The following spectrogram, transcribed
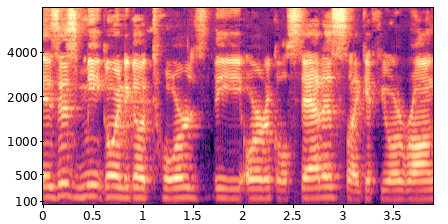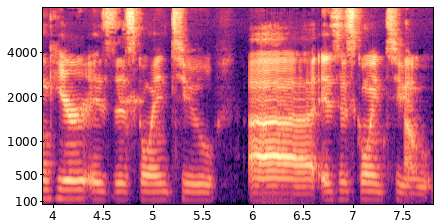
Is this meet going to go towards the Oracle status? Like, if you're wrong here, is this going to uh, is this going to oh.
